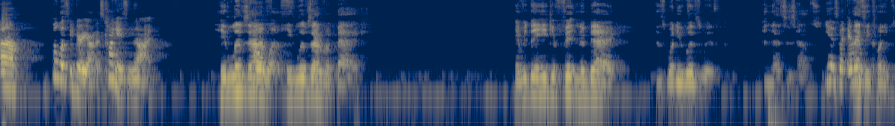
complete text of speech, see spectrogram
Um, but let's be very honest. Kanye's not. He lives out Homeless. of he lives out of a bag. Everything he can fit in a bag is what he lives with, and that's his house, Yes, but every as he claims.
